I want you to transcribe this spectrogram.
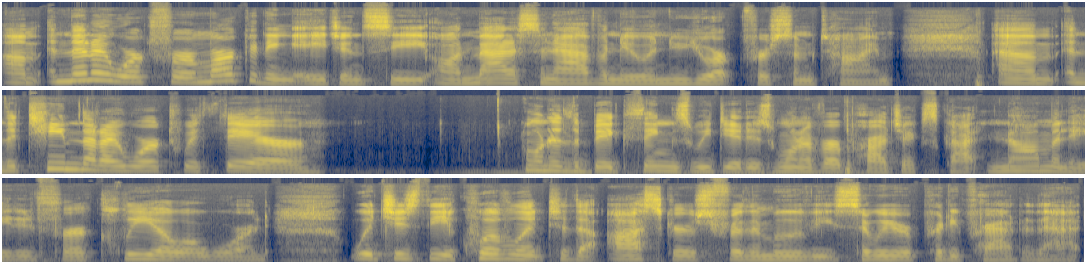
Um, and then I worked for a marketing agency on Madison Avenue in New York for some time. Um, and the team that I worked with there one of the big things we did is one of our projects got nominated for a Clio Award, which is the equivalent to the Oscars for the movies. So we were pretty proud of that.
